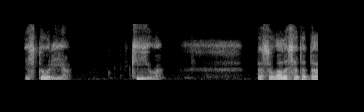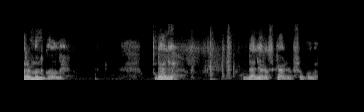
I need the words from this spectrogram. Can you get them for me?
історія Києва. Насувалися татаро-монголи. Далі, далі розкажемо, що було.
